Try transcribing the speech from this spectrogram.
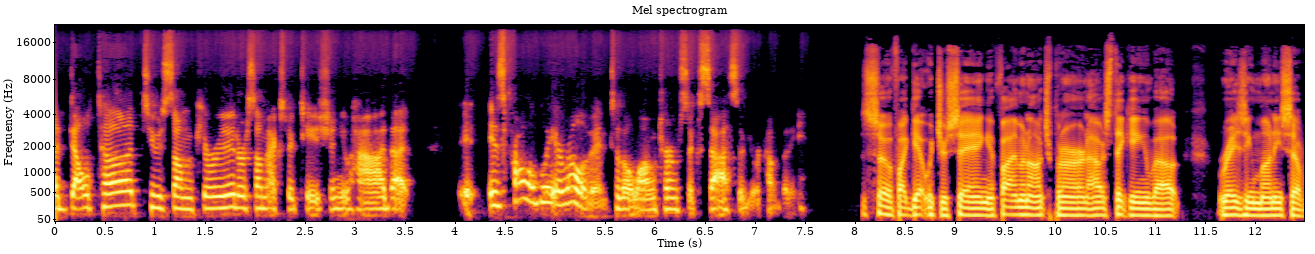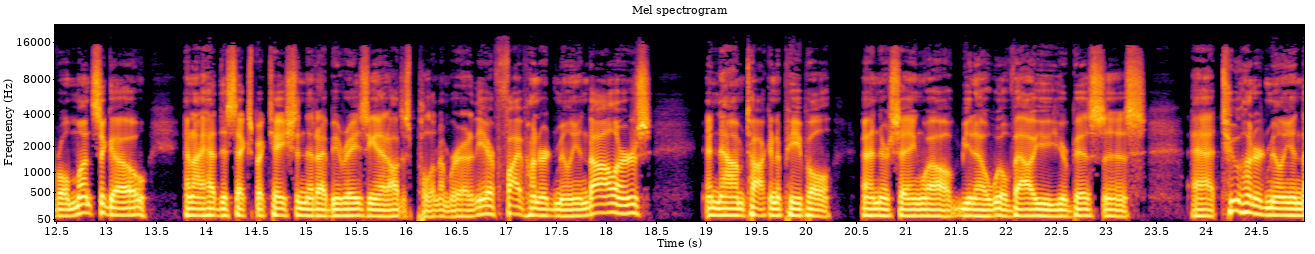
a delta to some period or some expectation you had that is probably irrelevant to the long term success of your company. So, if I get what you're saying, if I'm an entrepreneur and I was thinking about raising money several months ago, and I had this expectation that I'd be raising it. I'll just pull a number out of the air, five hundred million dollars, and now I'm talking to people, and they're saying, "Well, you know, we'll value your business." At $200 million,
